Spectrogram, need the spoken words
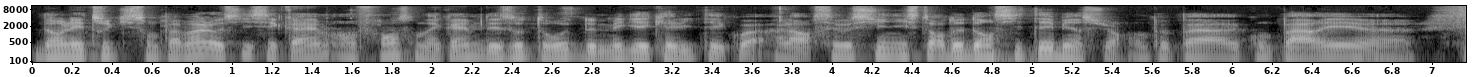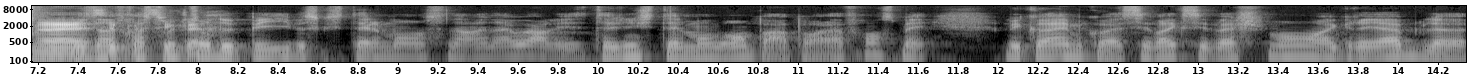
dans les trucs qui sont pas mal aussi, c'est quand même, en France, on a quand même des autoroutes de méga qualité, quoi. Alors, c'est aussi une histoire de densité, bien sûr. On peut pas comparer euh, Ouais, les infrastructures de pays parce que c'est tellement, ça n'a rien à voir. Les États-Unis, c'est tellement grand par rapport à la France, mais, mais quand même, quoi. C'est vrai que c'est vachement agréable euh,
